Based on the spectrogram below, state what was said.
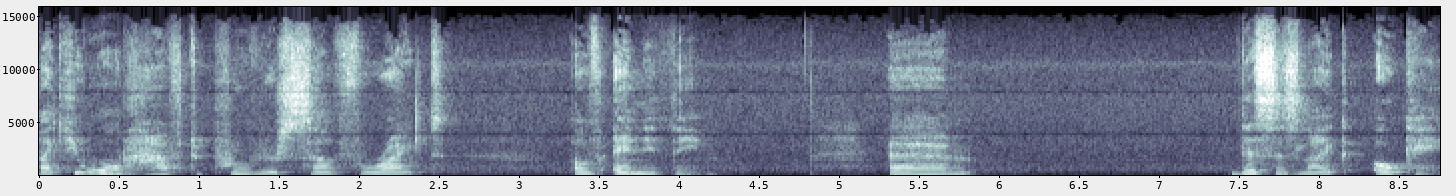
like you won't have to prove yourself right of anything. Um, this is like, okay,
